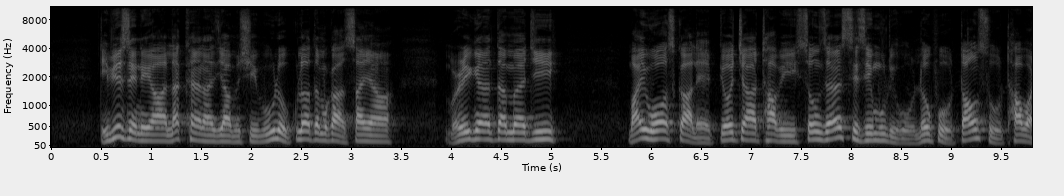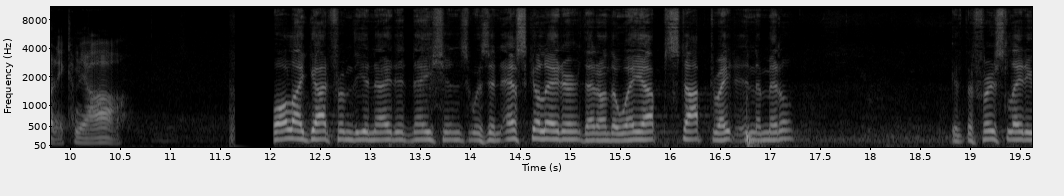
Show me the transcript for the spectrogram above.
။ဒီဖြစ်စဉ်တွေဟာလက်ခံနိုင်ကြမရှိဘူးလို့ကုလသမဂ္ဂဆိုင်ရာအမေရိကန်တမန်ကြီး Mike Waltz ကလည်းပြောကြားထားပြီးစုံစမ်းစစ်ဆေးမှုတွေကိုလုပ်ဖို့တောင်းဆိုထားပါတယ်ခင်ဗျာ။ All I got from the United Nations was an escalator that on the way up stopped right in the middle. If the First Lady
